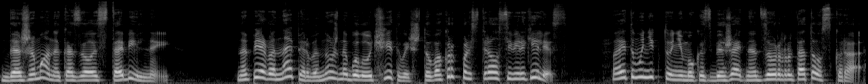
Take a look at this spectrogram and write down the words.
Даже мана казалась стабильной. Но перво-наперво нужно было учитывать, что вокруг простирался лес, поэтому никто не мог избежать надзора Рототоскара.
